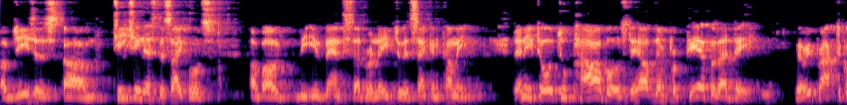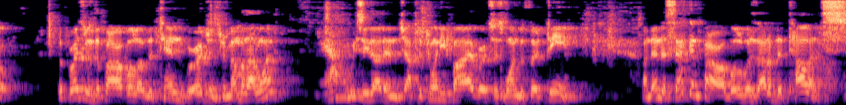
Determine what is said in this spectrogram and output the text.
of Jesus um, teaching his disciples about the events that relate to his second coming. Then he told two parables to help them prepare for that day. Very practical. The first was the parable of the ten virgins. Remember that one? Yeah. We see that in chapter 25, verses 1 to 13. And then the second parable was that of the talents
